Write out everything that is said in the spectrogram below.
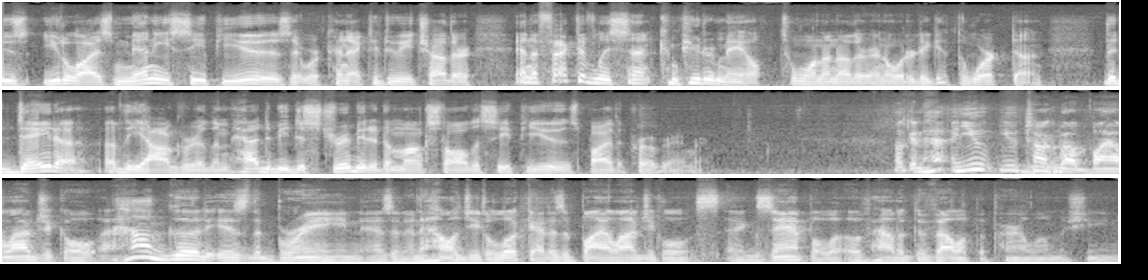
use, utilize many CPUs that were connected to each other and effectively sent computer mail to one another in order to get the work done. The data of the algorithm had to be distributed amongst all the CPUs by the programmer. Look, and how, you, you talk about biological. How good is the brain, as an analogy to look at, as a biological example of how to develop a parallel machine?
